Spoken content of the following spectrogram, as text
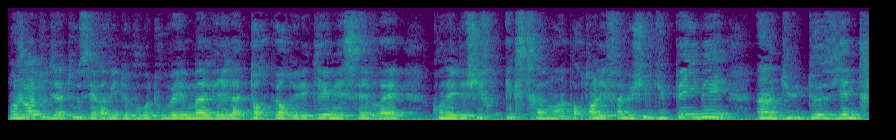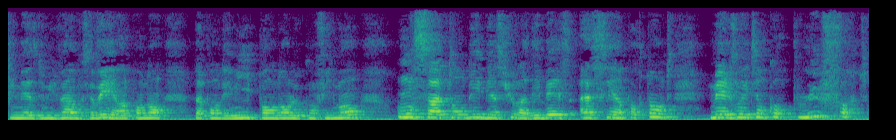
Bonjour à toutes et à tous et ravi de vous retrouver malgré la torpeur de l'été, mais c'est vrai qu'on a eu des chiffres extrêmement importants, les fameux chiffres du PIB hein, du deuxième trimestre 2020. Vous savez, hein, pendant la pandémie, pendant le confinement, on s'attendait bien sûr à des baisses assez importantes, mais elles ont été encore plus fortes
